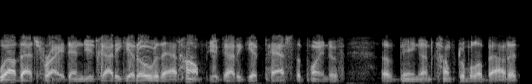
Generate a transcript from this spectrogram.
Well, that's right, and you've got to get over that hump. You've got to get past the point of of being uncomfortable about it.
